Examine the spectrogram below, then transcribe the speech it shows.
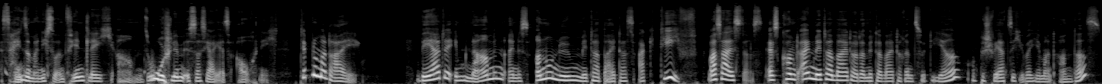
seien Sie mal nicht so empfindlich, ähm, so schlimm ist das ja jetzt auch nicht. Tipp Nummer drei. Werde im Namen eines anonymen Mitarbeiters aktiv. Was heißt das? Es kommt ein Mitarbeiter oder Mitarbeiterin zu dir und beschwert sich über jemand anders.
